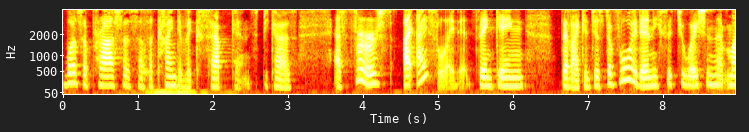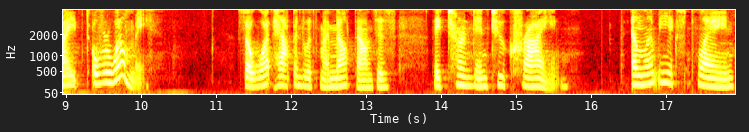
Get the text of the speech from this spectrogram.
was a process of a kind of acceptance because at first, I isolated, thinking that I could just avoid any situation that might overwhelm me. So, what happened with my meltdowns is they turned into crying. And let me explain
